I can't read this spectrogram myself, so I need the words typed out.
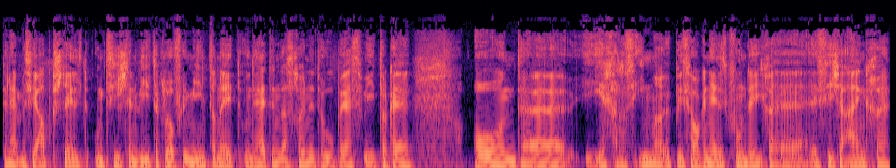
Dann hat man sie abgestellt und sie ist dann weitergelaufen im Internet und hat dann das können der UBS weitergeben. Und äh, ich habe das immer etwas Originelles gefunden. Ich, äh, es ist eigentlich ein,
